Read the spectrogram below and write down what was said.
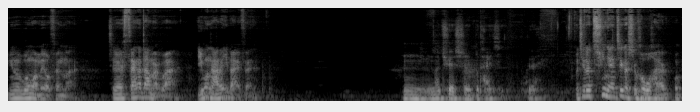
因为温网没有分嘛。这三个大满贯，一共拿了一百分。嗯，那确实不太行。对，我记得去年这个时候，我好像我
